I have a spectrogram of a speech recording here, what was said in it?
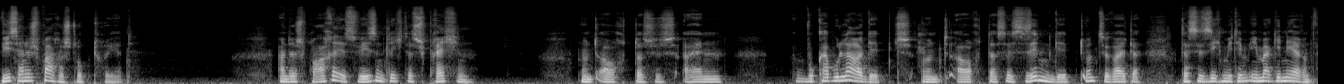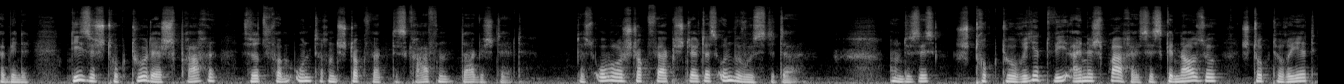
wie ist eine Sprache strukturiert? An der Sprache ist wesentlich das Sprechen und auch, dass es ein Vokabular gibt und auch, dass es Sinn gibt und so weiter, dass sie sich mit dem Imaginären verbindet. Diese Struktur der Sprache wird vom unteren Stockwerk des Graphen dargestellt. Das obere Stockwerk stellt das Unbewusste dar. Und es ist strukturiert wie eine Sprache. Es ist genauso strukturiert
